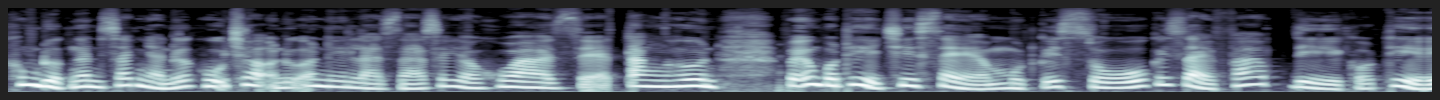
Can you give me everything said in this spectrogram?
không được ngân sách nhà nước hỗ trợ nữa nên là giá sách giáo khoa sẽ tăng hơn. Vậy ông có thể chia sẻ một cái số cái giải pháp để có thể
